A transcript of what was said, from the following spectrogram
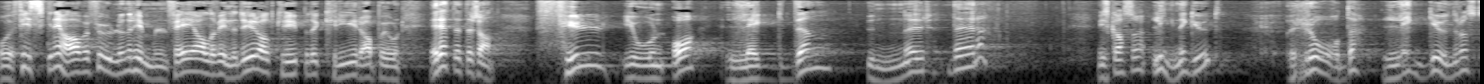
over fiskene i havet, fuglene under himmelen, fe og alle ville dyr, og alt krypet det kryr av på jorden. Rett etter sånn. Fyll jorden og legg den under dere. Vi skal altså ligne Gud, råde, legge under oss.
